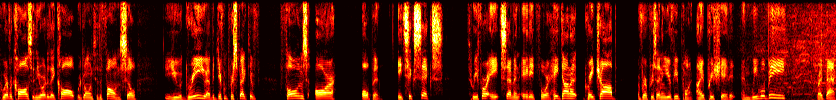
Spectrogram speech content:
Whoever calls in the order they call, we're going to the phone. So you agree, you have a different perspective. Phones are open 866 348 7884. Hey, Donna, great job of representing your viewpoint. I appreciate it. And we will be right back.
